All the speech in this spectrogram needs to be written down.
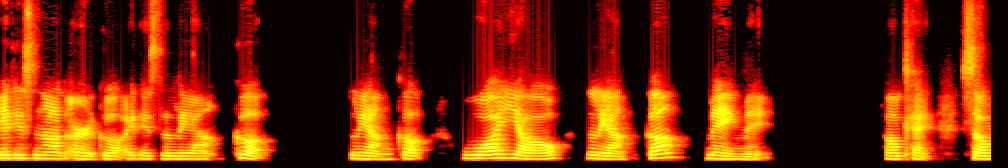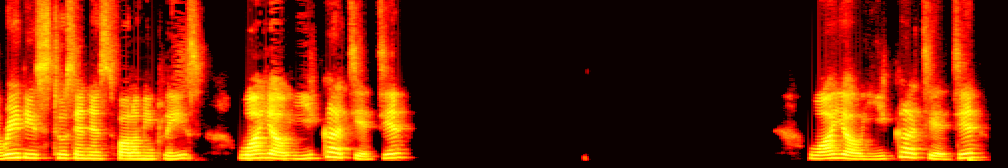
it is not 二个，it is 两个，两个。我有两个妹妹。Okay, so read these two sentences. Follow me, please. 我有一个姐姐。 我有一个姐姐。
